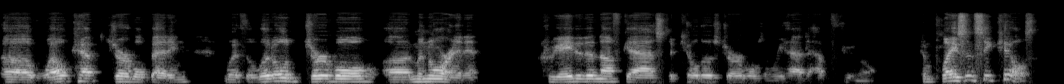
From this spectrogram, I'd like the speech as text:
of well-kept gerbil bedding with a little gerbil uh, manure in it created enough gas to kill those gerbils and we had to have a funeral. Complacency kills.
